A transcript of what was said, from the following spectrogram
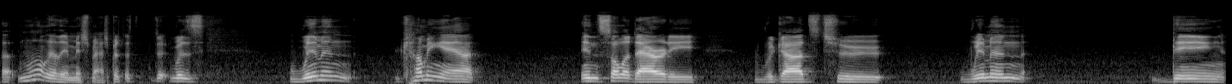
Uh, not really a mishmash, but it, it was women coming out in solidarity regards to women being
